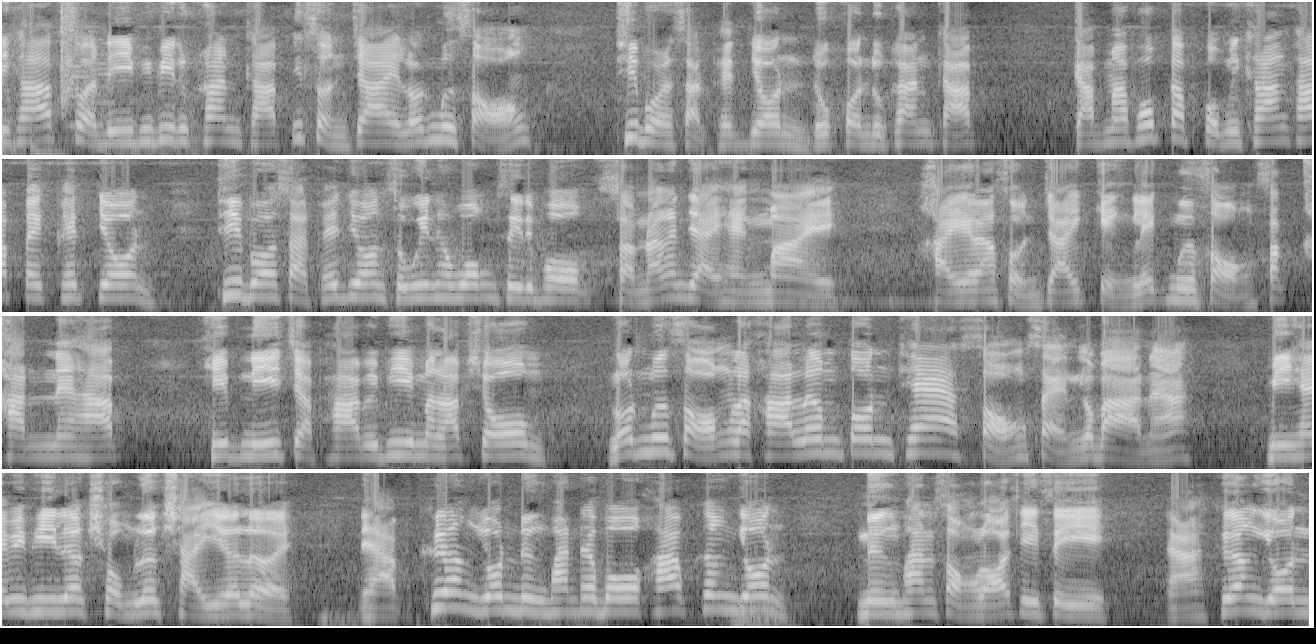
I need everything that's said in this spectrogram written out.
ดีครับ สวัสดีพี่ๆทุกท่านครับ ที่สนใจรถมือสองที่บริษัทเพชรยนต์ทุกคนทุกท่านครับ กลับมาพบกับผมอีกครั้งครับเป็กเพชรยนต์ที่บริษัทเพชรยนต์สุวินทวงศ์46สำนักงานใหญ่แห่งใหม่ ใครกำลังสนใจเก่งเล็กมือสองสักคันนะครับ คลิปนี้จะพาพี่ๆมารับชม รถมือสองราคาเริ่มต้นแค่ 2 0 0แสนกว่าบาทนะ มีให้พี่ๆเลือกชมเลือกใช้เยอะเลยนะครับเครื่องยนต์1,000เทอร์โบครับเครื่องยนต์1,200ซีซีนะเครื่องยนต์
